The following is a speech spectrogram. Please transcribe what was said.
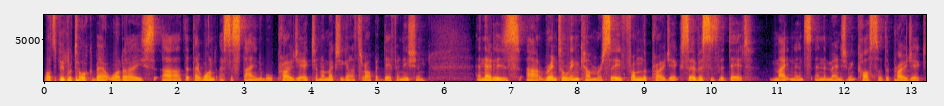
Lots of people talk about what a, uh, that they want a sustainable project, and I'm actually going to throw up a definition. And that is uh, rental income received from the project services the debt, maintenance and the management costs of the project.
